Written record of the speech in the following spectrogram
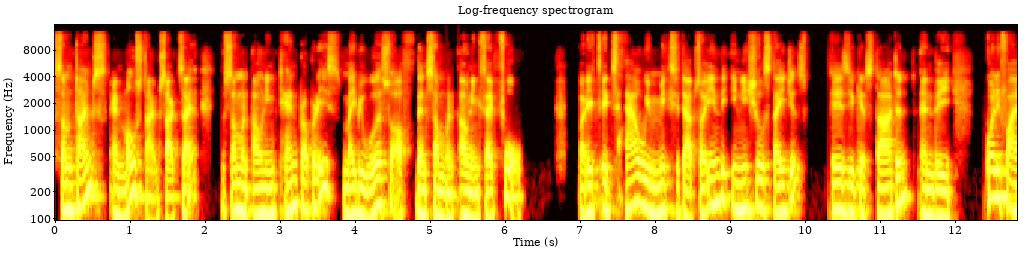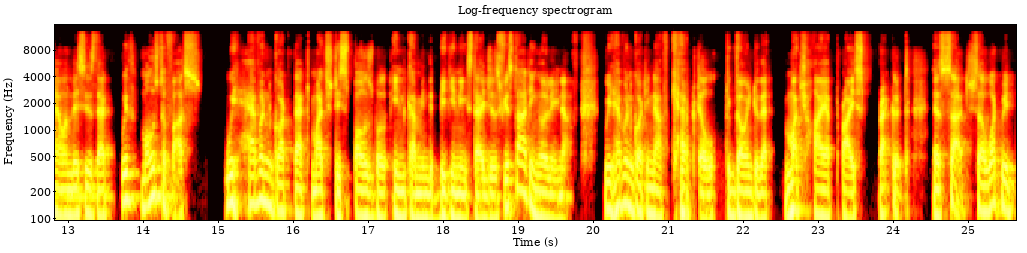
Sometimes, and most times, I'd say, someone owning 10 properties may be worse off than someone owning, say, four. But it's it's how we mix it up. So in the initial stages, as you get started, and the qualifier on this is that with most of us, we haven't got that much disposable income in the beginning stages. If you're starting early enough, we haven't got enough capital to go into that much higher price bracket as such. So what we're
